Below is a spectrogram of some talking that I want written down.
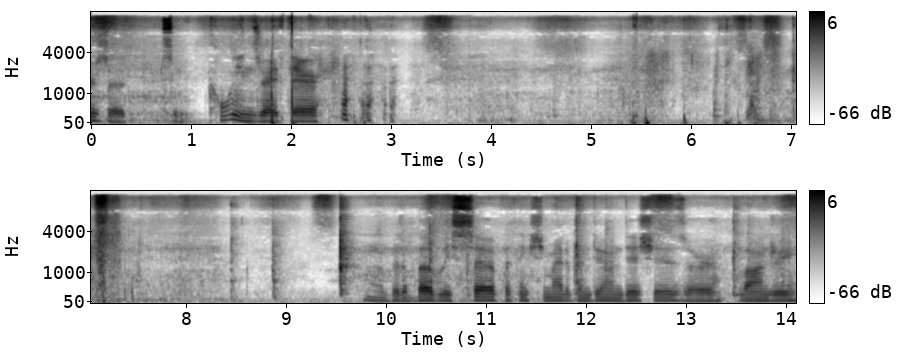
There's a, some coins right there. a bit of bubbly soap. I think she might have been doing dishes or laundry.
